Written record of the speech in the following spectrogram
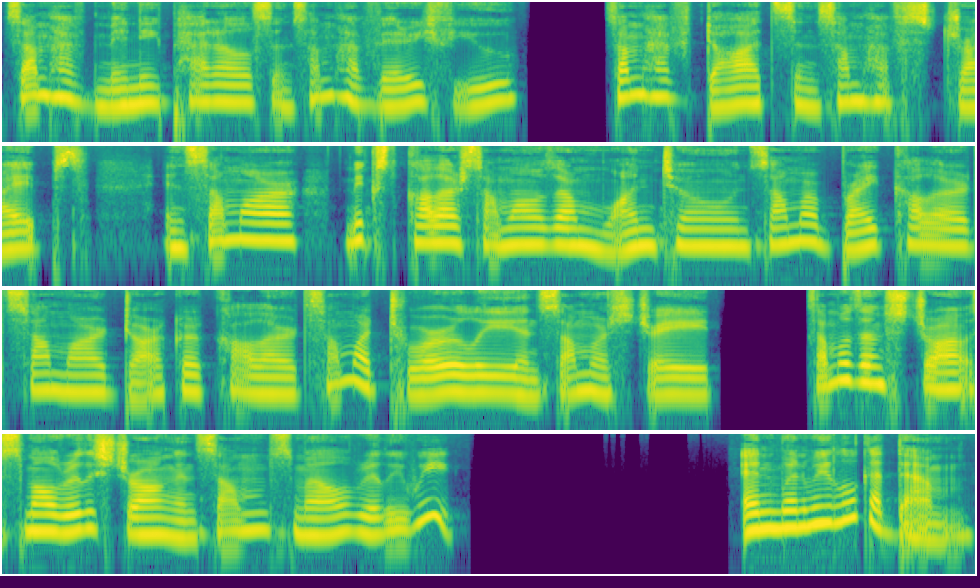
Some have many petals, and some have very few. Some have dots, and some have stripes. And some are mixed color some of them one tone. Some are bright colored. Some are darker colored. Some are twirly and some are straight. Some of them strong, smell really strong and some smell really weak. And when we look at them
